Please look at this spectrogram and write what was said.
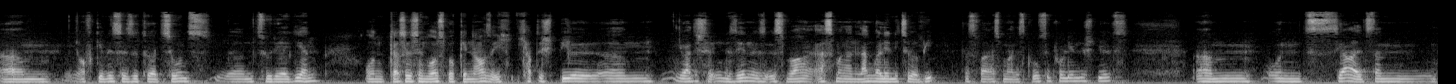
ähm, auf gewisse Situationen ähm, zu reagieren. Und das ist in Wolfsburg genauso. Ich, ich habe das Spiel, ähm, ja, hatte ich gesehen, es, es war erstmal an Langweile nicht zu überbieten. Das war erstmal das große Problem des Spiels. Ähm, und ja, als dann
